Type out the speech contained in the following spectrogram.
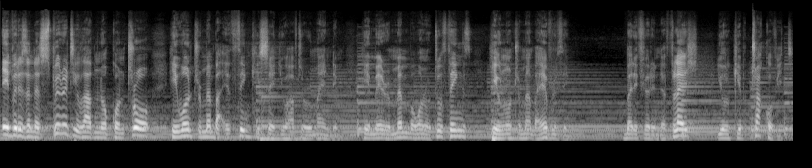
If it is in the spirit, he'll have no control. He won't remember a thing he said. You have to remind him. He may remember one or two things, he will not remember everything. But if you're in the flesh, you'll keep track of it.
